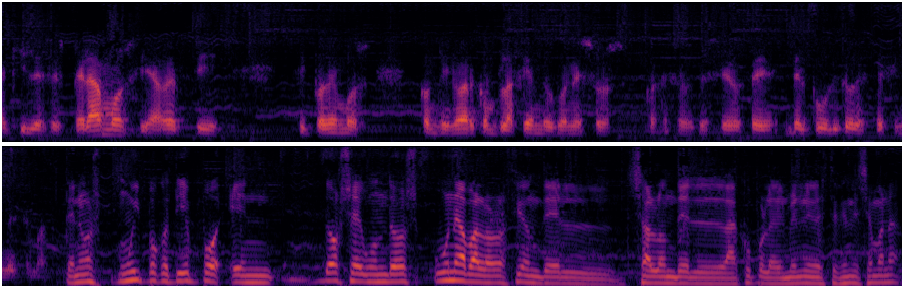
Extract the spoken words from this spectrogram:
Aquí les esperamos y a ver si, si podemos continuar complaciendo con esos, con esos deseos del público de este fin de semana. Tenemos muy poco tiempo, en dos segundos, una valoración del Salón de la Cúpula del Milenio de este fin de semana.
